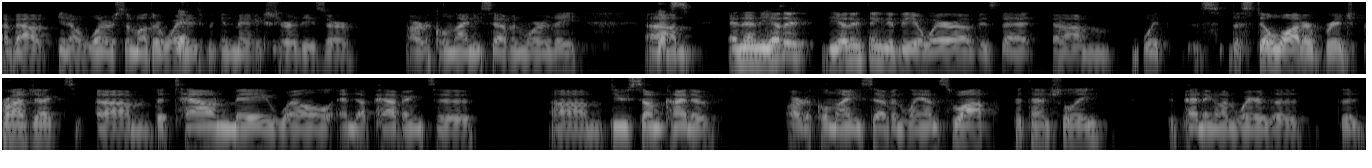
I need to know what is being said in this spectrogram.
about, you know, what are some other ways yeah. we can make sure these are Article 97 worthy. Um, yes. And then the other the other thing to be aware of is that um, with the Stillwater Bridge project, um, the town may well end up having to um, do some kind of Article 97 land swap potentially, depending on where the the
